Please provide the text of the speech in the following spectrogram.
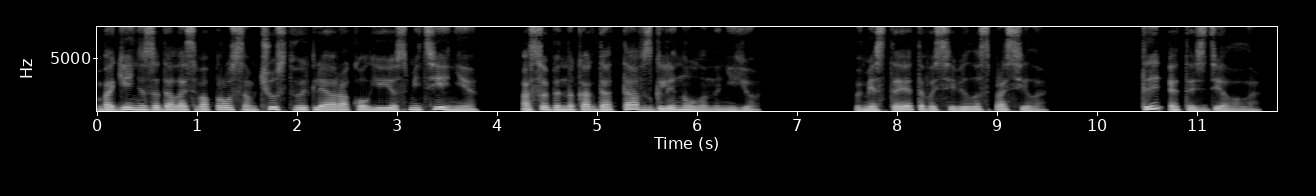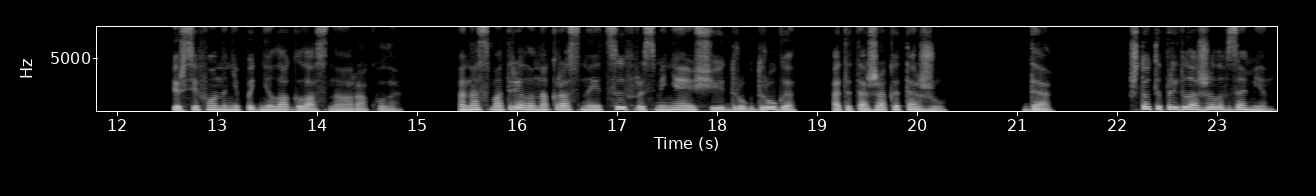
Богиня задалась вопросом, чувствует ли оракул ее смятение, особенно когда та взглянула на нее. Вместо этого Сивилла спросила, «Ты это сделала?» Персифона не подняла глаз на оракула. Она смотрела на красные цифры, сменяющие друг друга от этажа к этажу. «Да, что ты предложила взамен?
